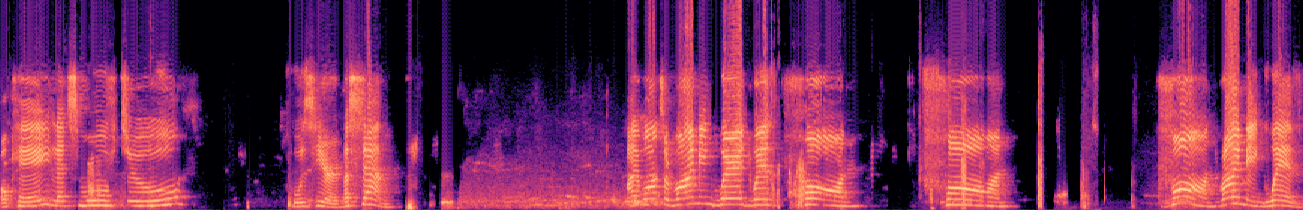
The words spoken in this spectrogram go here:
Okay, let's move to, who's here? Bassam. I want a rhyming word with fawn. Fawn. Fawn, rhyming with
